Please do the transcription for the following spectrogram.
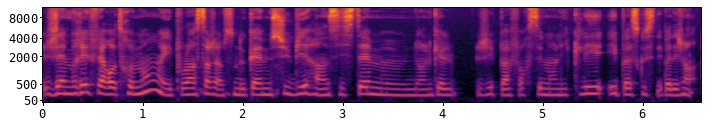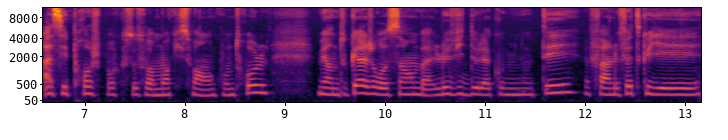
j'aimerais faire autrement et pour l'instant j'ai l'impression de quand même subir un système euh, dans lequel j'ai pas forcément les clés et parce que c'était pas des gens assez proches pour que ce soit moi qui sois en contrôle. Mais en tout cas je ressens bah, le vide de la communauté enfin le fait qu'il y ait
